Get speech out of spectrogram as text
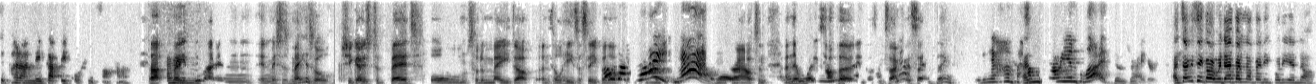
to put on makeup before he saw her. That, I they mean- that in, in Mrs. Maisel. She goes to bed all sort of made up until he's asleep and Oh, then that's right. Yeah. her out and, and then wakes up early and does exactly the same thing. They have Hungarian blood, those writers. I don't think I would ever love anybody enough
